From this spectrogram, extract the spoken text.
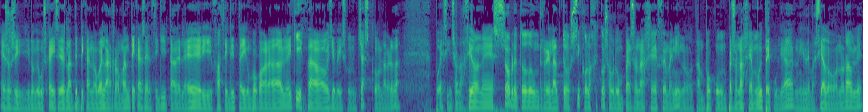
Eso sí, si lo que buscáis es la típica novela romántica sencillita de leer y facilita y un poco agradable, quizá os llevéis un chasco, la verdad pues insolaciones, sobre todo un relato psicológico sobre un personaje femenino, tampoco un personaje muy peculiar ni demasiado honorable,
